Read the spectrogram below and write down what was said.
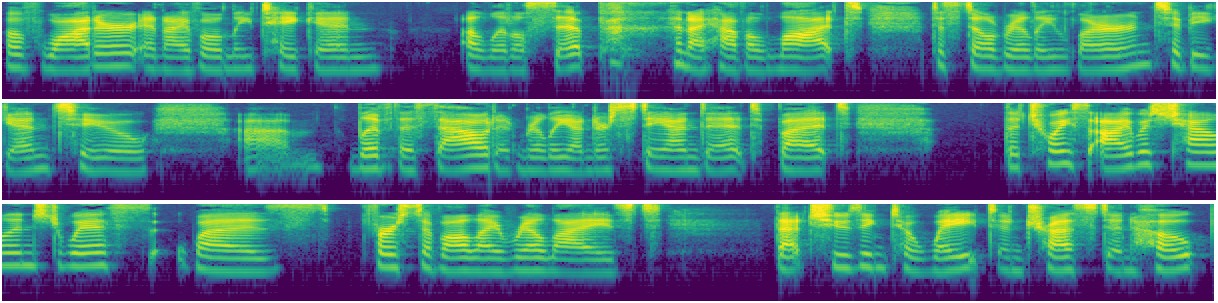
of water, and I've only taken a little sip, and I have a lot to still really learn to begin to um, live this out and really understand it. But the choice I was challenged with was first of all, I realized that choosing to wait and trust and hope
